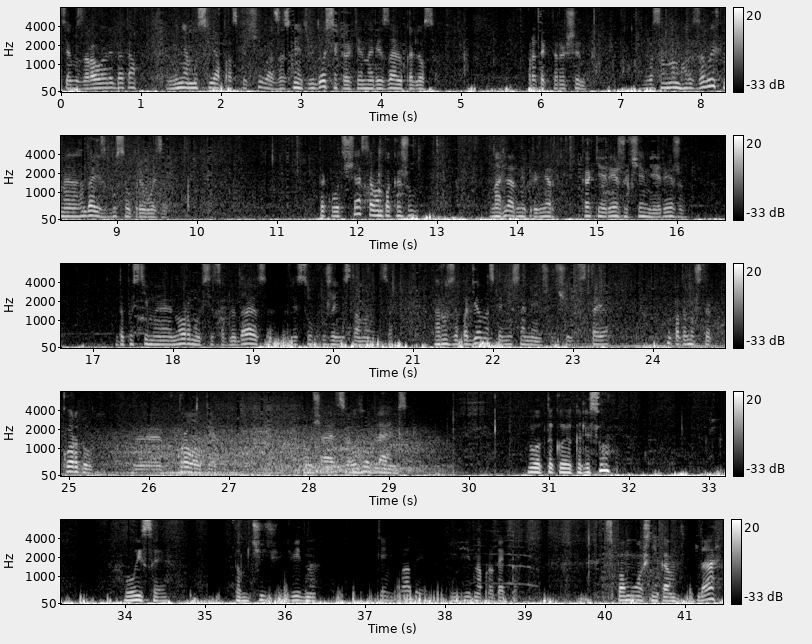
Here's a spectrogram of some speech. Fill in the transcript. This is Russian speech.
Всем здорово, ребята. У меня мысля проскочила заснять видосик, как я нарезаю колеса. Протекторы шин. В основном грузовых, но иногда из бусов привозят. Так вот, сейчас я вам покажу наглядный пример, как я режу, чем я режу. Допустимые нормы все соблюдаются, колесу хуже не становится. Грузоподъемность, конечно, меньше чуть встает. Ну, потому что корду э, в проволоке, получается, углубляемся. Вот такое колесо. Лысое. Там чуть-чуть видно. Тень падает и видно протектор. С помощником, да?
